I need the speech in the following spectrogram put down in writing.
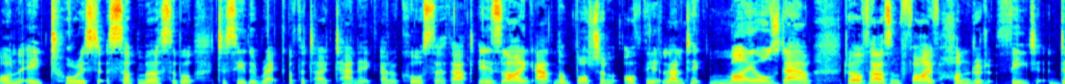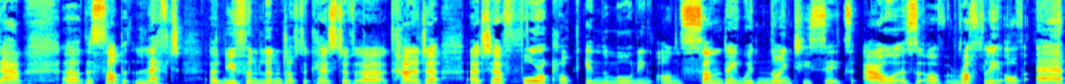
on a tourist submersible to see the wreck of the Titanic. And of course, that is lying at the bottom of the Atlantic, miles down, 12,500 feet down. Uh, the sub left uh, Newfoundland off the coast of uh, Canada at uh, four o'clock in the morning on Sunday with 96 hours of roughly of air.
